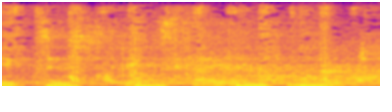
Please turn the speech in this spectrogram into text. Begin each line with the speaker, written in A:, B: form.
A: Just in silent mode.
